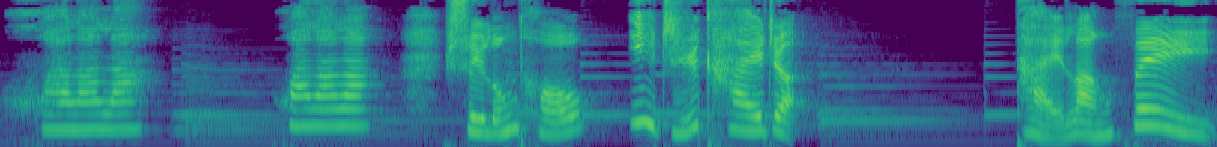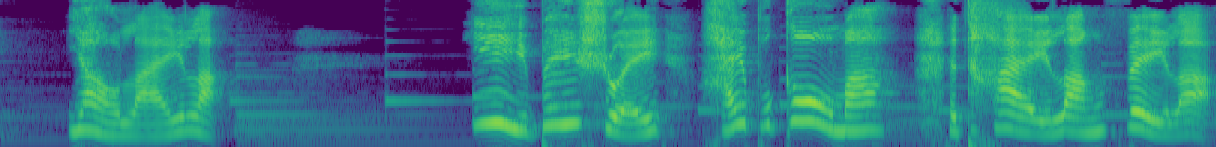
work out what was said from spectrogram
哗啦啦，哗啦啦。水龙头一直开着，太浪费要来了！一杯水还不够吗？太浪费了！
